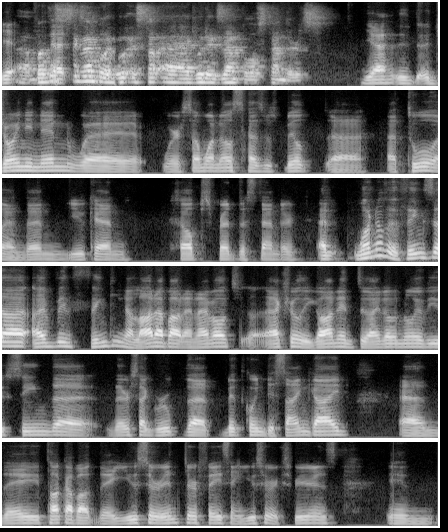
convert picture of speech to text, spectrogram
Yeah, uh, but this uh, example is a good example of standards. Yeah, joining in where where someone else has built uh, a tool and then you can help spread the standard. And one of the things uh, I've been thinking a lot about, and I've also actually gone into, I don't know if you've seen the, there's a group that Bitcoin Design Guide, and they talk about the user interface and user experience in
